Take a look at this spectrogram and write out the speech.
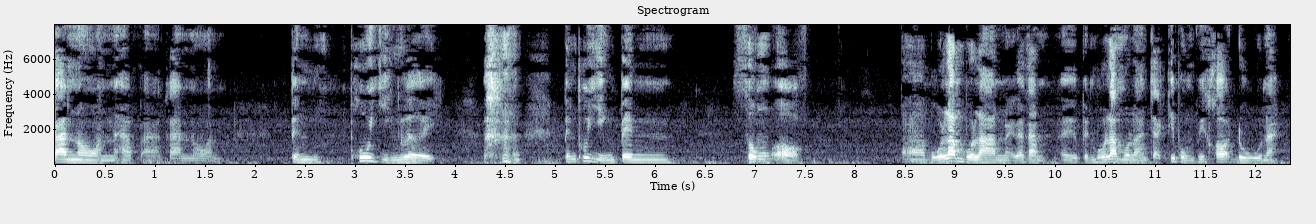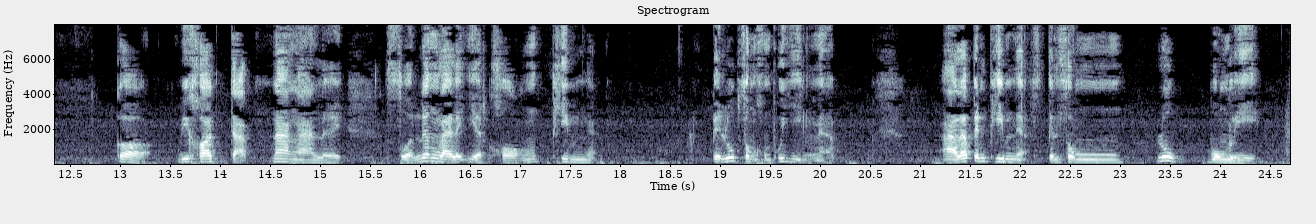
การนอนนะครับอ่าการนอนเป็นผู้หญิงเลย เป็นผู้หญิงเป็นทรงออกโบราณโบราณหน่อยแล้วกัน เออ เป็นโบราณโบราณจากที่ผมวิเคราะห์ดูนะ ก็วิเคราะห์จากหน้างานเลย ส่วนเรื่องรายละเอียดของพิมพ์เนี่ย เป็นรูปทรงของผู้หญิงนะครับ อ่า แล้วเป็นพิมพ์เนี่ย เป็นทรงรูปวงรี อ่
